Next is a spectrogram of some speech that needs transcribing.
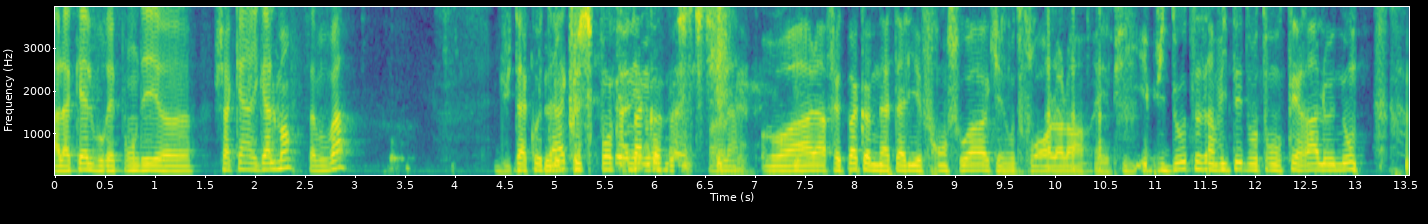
à laquelle vous répondez euh, chacun également. Ça vous va? Du tac au Le tac. plus spontanément Faites pas comme-. Voilà. Voilà, faites pas comme Nathalie et François qui ont oh là là et puis et puis d'autres invités dont on taira le nom.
